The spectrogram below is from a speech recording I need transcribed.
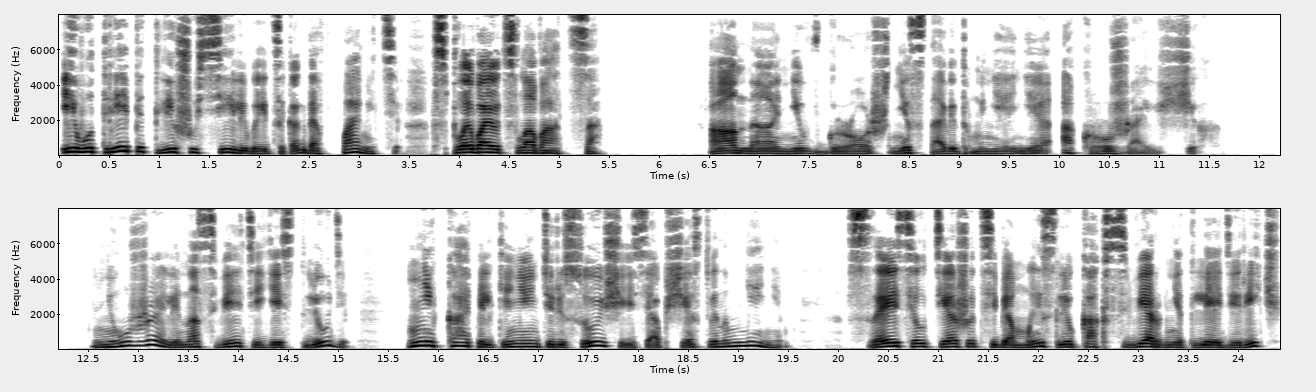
и его трепет лишь усиливается, когда в памяти всплывают слова отца. «Она ни в грош не ставит мнение окружающих». Неужели на свете есть люди, ни капельки не интересующиеся общественным мнением? Сесил тешит себя мыслью, как свергнет леди Рич,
